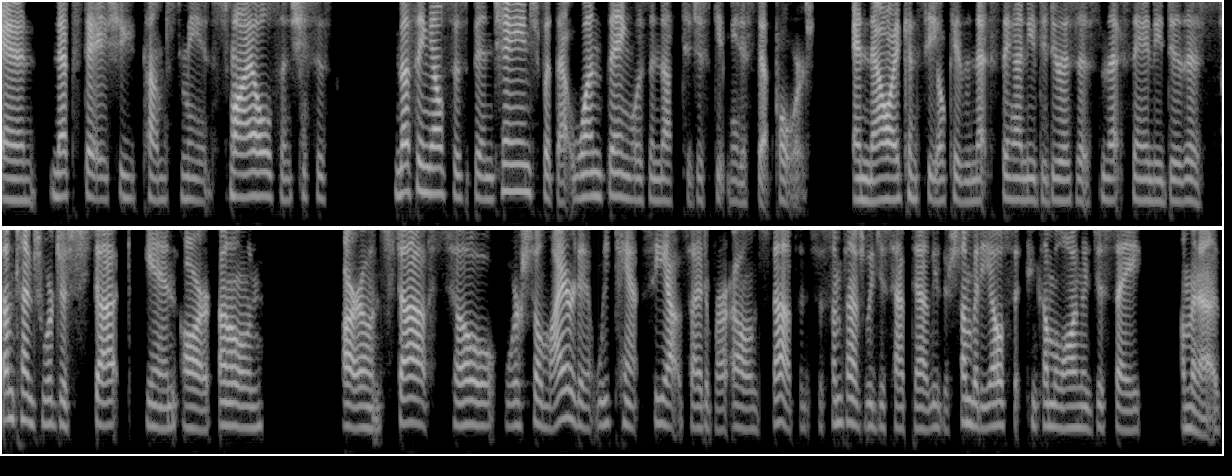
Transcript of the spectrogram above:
And next day she comes to me and smiles and she says, Nothing else has been changed, but that one thing was enough to just get me to step forward. And now I can see, okay, the next thing I need to do is this. The next thing I need to do this. Sometimes we're just stuck in our own our own stuff. So we're so mired in it, we can't see outside of our own stuff. And so sometimes we just have to have either somebody else that can come along and just say, I'm gonna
